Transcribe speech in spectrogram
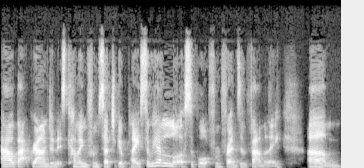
our background and it's coming from such a good place. So we had a lot of support from friends and family. Um,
